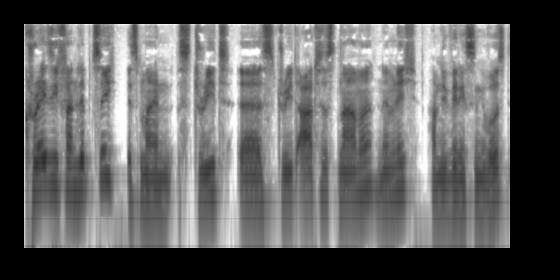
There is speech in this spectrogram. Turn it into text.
Crazy van Lipzig ist mein Street, äh, Street Artist Name, nämlich, haben die wenigsten gewusst.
